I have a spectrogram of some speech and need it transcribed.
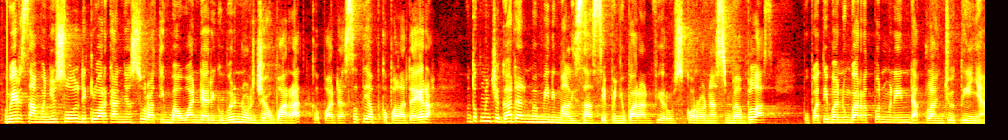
Pemirsa menyusul dikeluarkannya surat himbauan dari Gubernur Jawa Barat kepada setiap kepala daerah untuk mencegah dan meminimalisasi penyebaran virus corona 19. Bupati Bandung Barat pun menindaklanjutinya.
